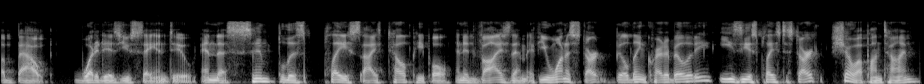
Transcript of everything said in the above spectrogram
about what it is you say and do. And the simplest place I tell people and advise them if you want to start building credibility, easiest place to start, show up on time.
